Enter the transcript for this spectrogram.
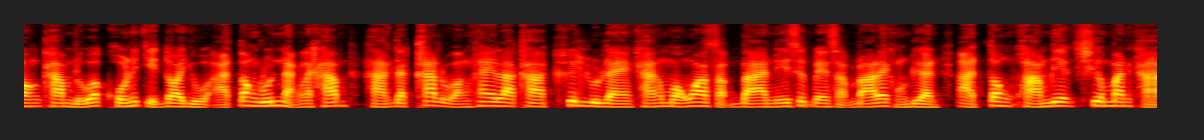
ทองคำหรือว่าคนที่จิตดอยอยู่อาจต้องลุ้นหนักนะครับ หากจะคาดหวังให้ราคาขึ้นรุนแรงครั้งมองว่าสัปดาห์นี้ซึ่งเป็นสัปดาห์แรกของเดือน อาจต้องความเรียกเชื่อมั่นขา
